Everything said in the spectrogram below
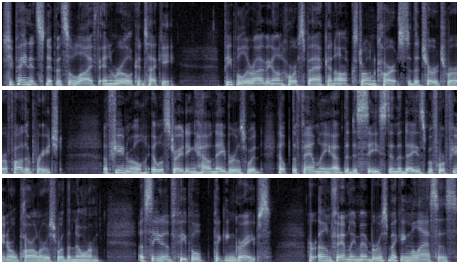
She painted snippets of life in rural Kentucky people arriving on horseback and ox drawn carts to the church where her father preached, a funeral illustrating how neighbors would help the family of the deceased in the days before funeral parlors were the norm, a scene of people picking grapes, her own family members making molasses,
